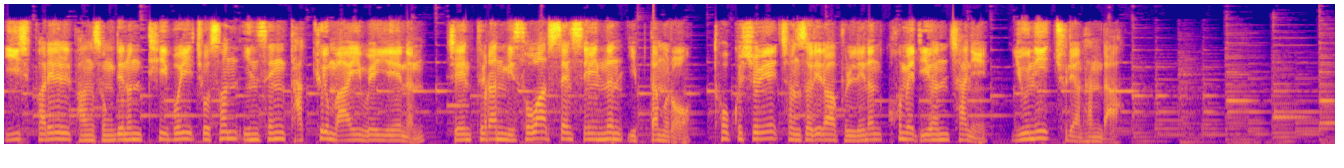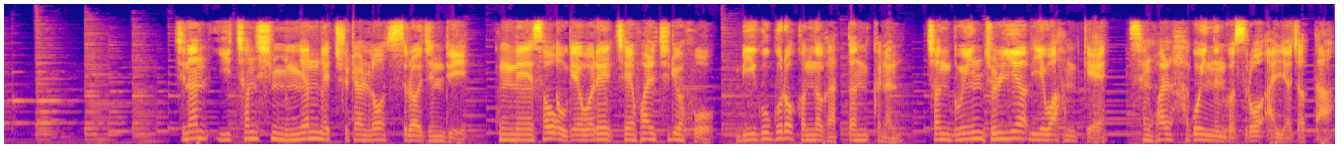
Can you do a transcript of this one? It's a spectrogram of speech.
28일 방송되는 TV조선 인생 다큐 마이웨이에는 젠틀한 미소와 센스 있는 입담으로 토크쇼의 전설이라 불리는 코미디언 잔이 윤이 출연한다. 지난 2016년 뇌출혈로 쓰러진 뒤 국내에서 5개월의 재활치료 후 미국으로 건너갔던 그는 전 부인 줄리아 리와 함께 생활하고 있는 것으로 알려졌다.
